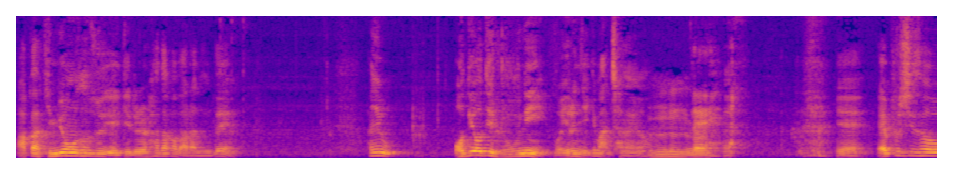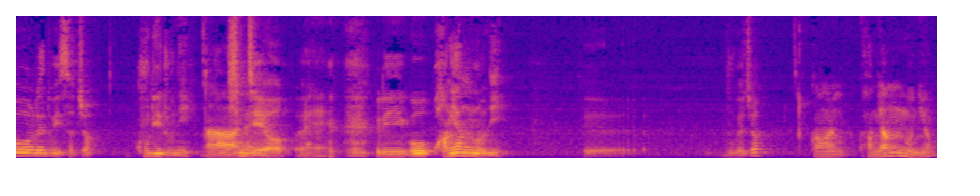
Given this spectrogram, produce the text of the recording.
아까 김병호 선수 얘기를 하다가 말았는데 사실 어디 어디 루니 뭐 이런 얘기 많잖아요. 음, 네. 예, FC 서울에도 있었죠. 구리 루니, 아, 심재혁, 네. 네. 그리고 광양 루니, 그 누구죠? 광, 광양룬이요?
